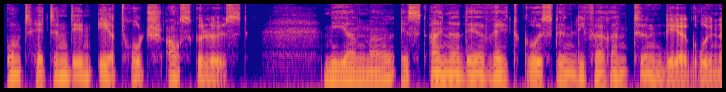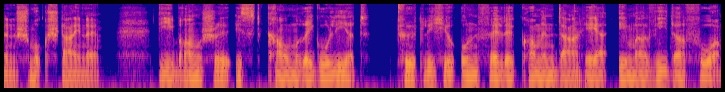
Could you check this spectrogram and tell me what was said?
und hätten den Erdrutsch ausgelöst. Myanmar ist einer der weltgrößten Lieferanten der grünen Schmucksteine. Die Branche ist kaum reguliert, tödliche Unfälle kommen daher immer wieder vor.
